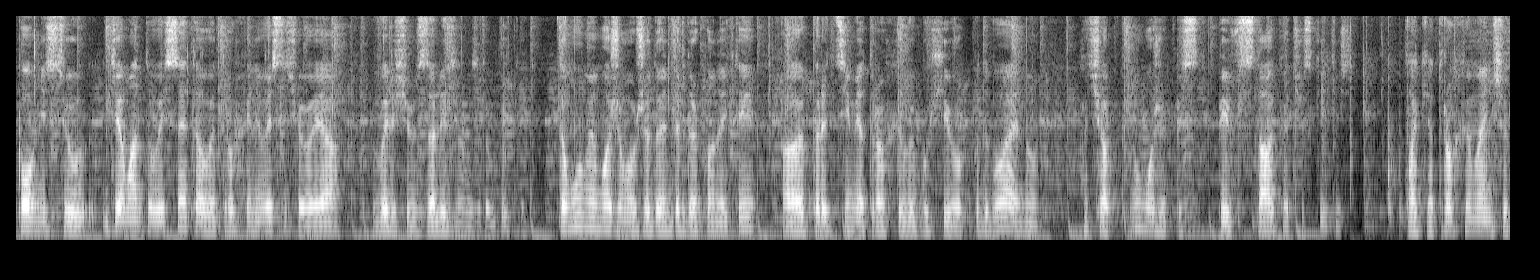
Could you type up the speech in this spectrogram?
повністю діамантовий сет, але трохи не вистачило, я вирішив з залізною зробити. Тому ми можемо вже до ендердракона йти, але перед цим я трохи вибухівок подобаю, ну, хоча б, ну, може, півстака чи скількись. Так, я трохи менше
